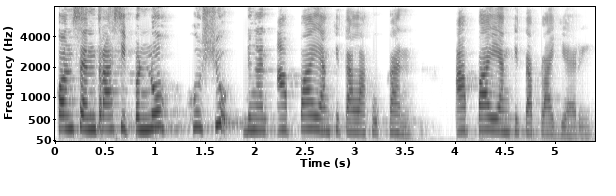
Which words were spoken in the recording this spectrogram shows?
konsentrasi penuh khusyuk dengan apa yang kita lakukan, apa yang kita pelajari.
